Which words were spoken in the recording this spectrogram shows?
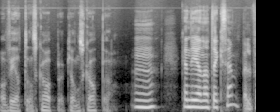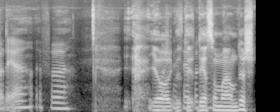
av vetenskaper och kunskaper. Mm. Kan du ge något exempel på det? För ja, det, det, som Anders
